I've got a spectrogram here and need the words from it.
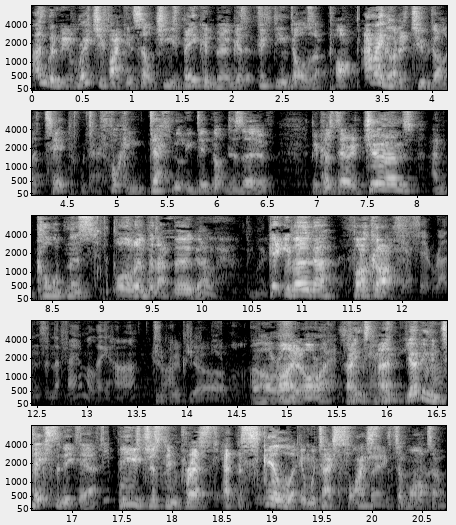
I'm going to be rich if I can sell cheese bacon burgers at $15 a pop. And I got a $2 tip, which I fucking definitely did not deserve. Because there are germs and coldness all over that burger. Get your burger, fuck off. Guess it runs in the family, huh? Good job. All right, all right. Thanks, man. You haven't even tasted it yet. He's just impressed at the skill in which I sliced the tomato.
